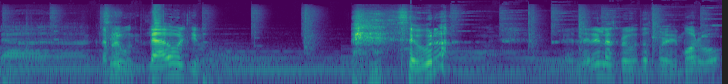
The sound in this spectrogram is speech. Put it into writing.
La, La sí, pregunta. La última. ¿Seguro? Leeré las preguntas por el morbo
